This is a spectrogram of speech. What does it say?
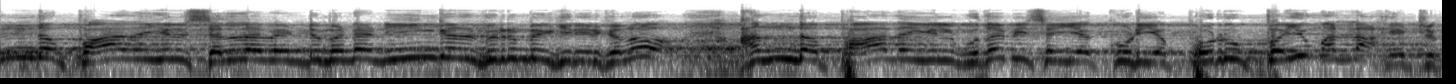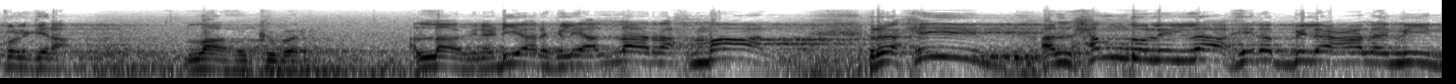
எந்த பாதையில் செல்ல வேண்டும் என நீங்கள் விரும்புகிறீர்களோ அந்த பாதையில் உதவி செய்யக்கூடிய பொறுப்பையும் அல்லாஹ் ஏற்றுக்கொள்கிறான். அல்லாஹுக்குவர் அல்லாஹ்வின் அடியார்களே அல்லாஹ் ரஹ்மான் ரஹீம் அல்ஹம்துலில்லாஹி ரப்பில் ஆலமீன்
